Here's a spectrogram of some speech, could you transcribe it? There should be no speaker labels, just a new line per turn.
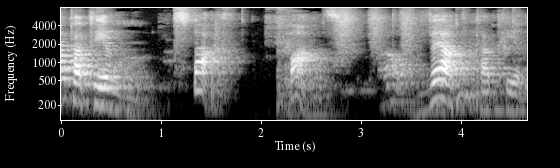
Wertpapieren. Stuff. Bonds. Wertpapieren.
